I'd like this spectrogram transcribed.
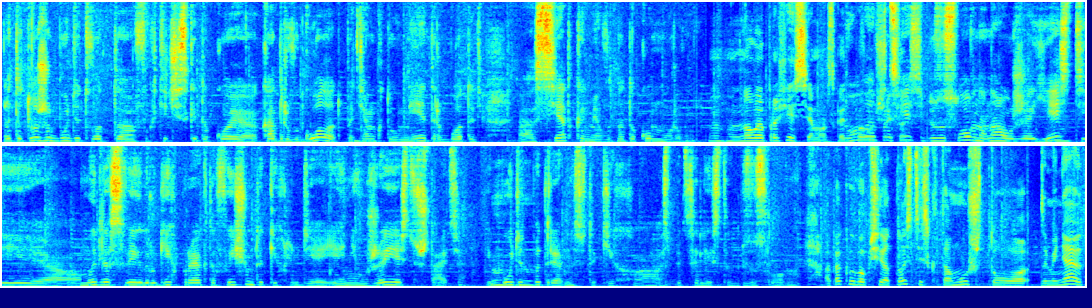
Это тоже будет вот э, фактически такой кадровый голод по тем, кто умеет работать э, с сетками вот на таком уровне. Угу. Новая профессия, можно сказать, Новая получится. профессия, безусловно безусловно, она уже есть, и э, мы для своих других проектов ищем таких людей, и они уже есть в штате. И mm-hmm. будет потребность в таких а, специалистах, безусловно. А как вы вообще относитесь к тому, что заменяют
